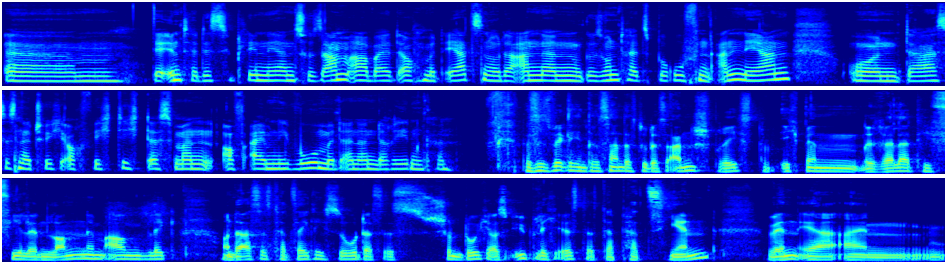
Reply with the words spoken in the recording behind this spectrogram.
ähm, der interdisziplinären Zusammenarbeit auch mit Ärzten oder anderen Gesundheitsberufen annähern. Und da ist es natürlich auch wichtig, dass man auf einem Niveau miteinander reden kann. Das ist wirklich interessant, dass du das ansprichst. Ich bin relativ viel in London im Augenblick und da ist es tatsächlich so, dass es schon durchaus üblich ist, dass der Patient, wenn er ein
